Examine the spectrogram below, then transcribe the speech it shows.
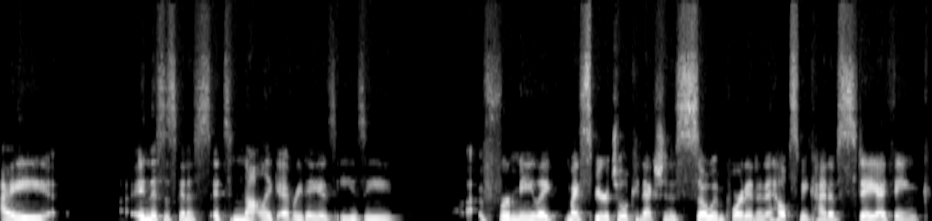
I, and this is gonna. It's not like every day is easy. For me, like my spiritual connection is so important, and it helps me kind of stay. I think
